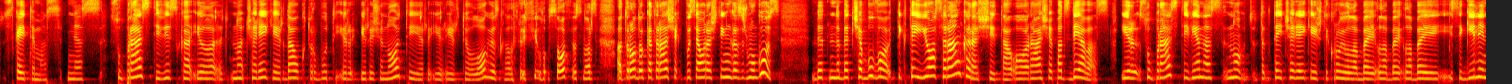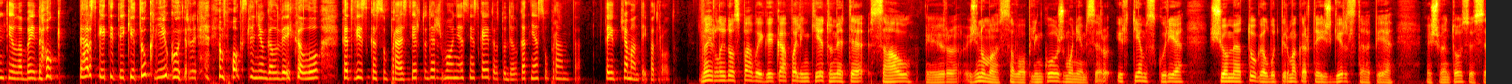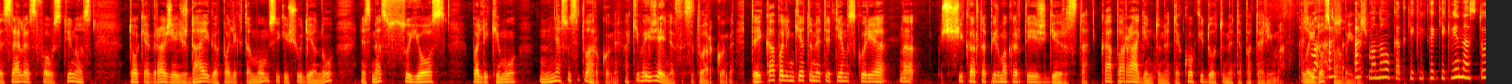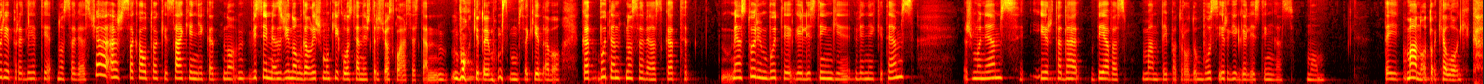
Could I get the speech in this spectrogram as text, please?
skaitimas, nes suprasti viską, ir, nu, čia reikia ir daug turbūt ir, ir žinoti, ir, ir, ir teologijos, gal ir filosofijos, nors atrodo, kad rašė pusiau raštingas žmogus. Bet, na, bet čia buvo tik tai jos ranka rašyta, o rašė pats Dievas. Ir suprasti vienas, nu, tai čia reikia iš tikrųjų labai, labai, labai įsigilinti, labai daug perskaityti kitų knygų ir mokslinių gal veikalų, kad viską suprasti ir todėl žmonės neskaito, todėl kad nesupranta. Tai čia man taip atrodo. Na ir laidos pabaigai, ką palinkėtumėte savo ir žinoma savo aplinko žmonėms ir, ir tiems, kurie šiuo metu galbūt pirmą kartą išgirsta apie šventosios seselės Faustinos tokią gražią išdaigą paliktą mums iki šių dienų, nes mes su jos palikimu nesusitvarkome, akivaizdžiai nesusitvarkome. Tai ką palinkėtumėte tiems, kurie, na, šį kartą pirmą kartą išgirsta, ką paragintumėte, kokį duotumėte patarimą? Laidos pabaigai. Aš, aš manau, kad kiek, kiekvienas turi pradėti nuo savęs. Čia aš sakau tokį sakinį, kad nu, visi mes žinom, gal iš mokyklos ten iš trečios klasės, ten mokytojai mums, mums sakydavo, kad būtent nuo savęs, kad mes turim būti gailestingi vieni kitiems žmonėms ir tada Dievas, man taip atrodo, bus irgi gailestingas mums. Tai mano tokia logika.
